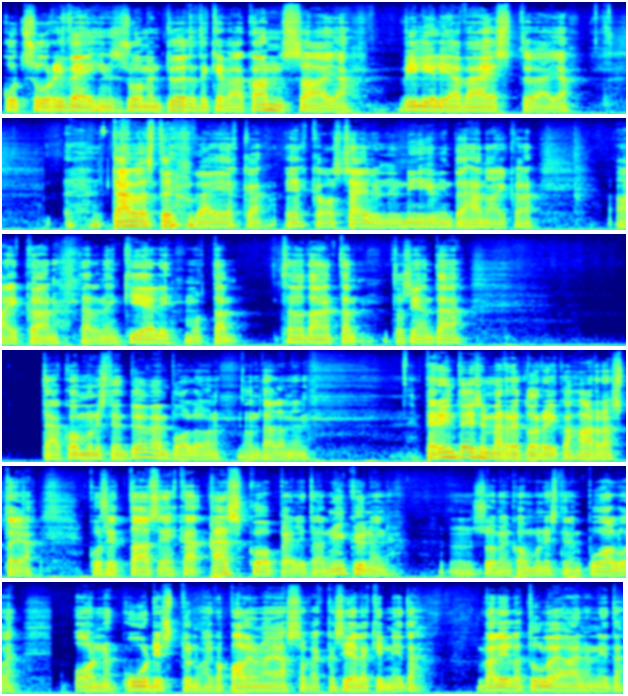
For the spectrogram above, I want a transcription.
kutsuu riveihin se Suomen työtä tekevää kansaa ja viljelijäväestöä ja tällaista, joka ei ehkä, ehkä ole säilynyt niin hyvin tähän aikaan, aikaan tällainen kieli, mutta sanotaan, että tosiaan tämä, tämä kommunistinen työväenpuolue on, on tällainen perinteisimmän retoriikan harrastaja, kun sitten taas ehkä SKP, eli tämä nykyinen Suomen kommunistinen puolue, on uudistunut aika paljon ajassa, vaikka sielläkin niitä välillä tulee aina niitä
